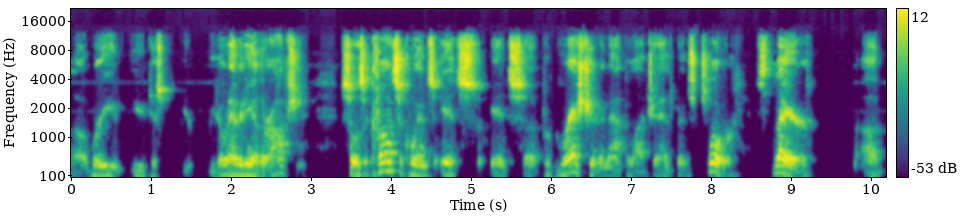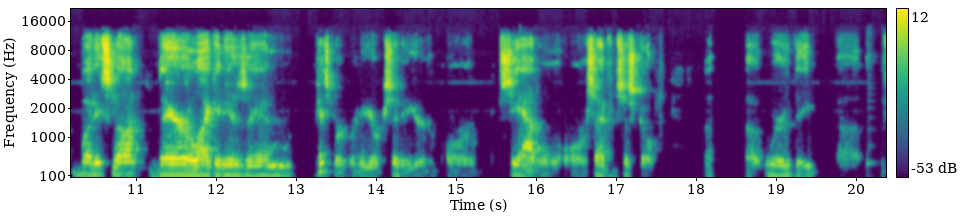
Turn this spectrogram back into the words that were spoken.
uh, where you, you just you don't have any other option. So as a consequence, its its uh, progression in Appalachia has been slower. It's there, uh, but it's not there like it is in Pittsburgh or New York City or, or Seattle or San Francisco, uh, uh, where the uh,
